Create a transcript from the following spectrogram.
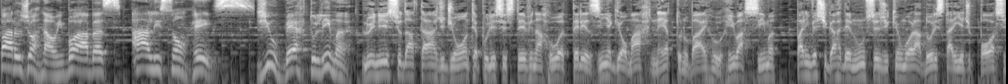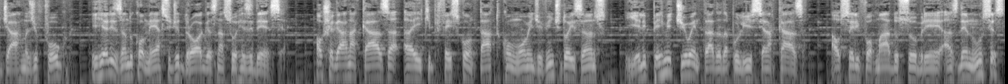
Para o Jornal em Boabas, Alisson Reis. Gilberto Lima. No início da tarde de ontem, a polícia esteve na rua Terezinha Guiomar Neto, no bairro Rio Acima, para investigar denúncias de que um morador estaria de posse de armas de fogo e realizando comércio de drogas na sua residência. Ao chegar na casa, a equipe fez contato com um homem de 22 anos e ele permitiu a entrada da polícia na casa. Ao ser informado sobre as denúncias,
